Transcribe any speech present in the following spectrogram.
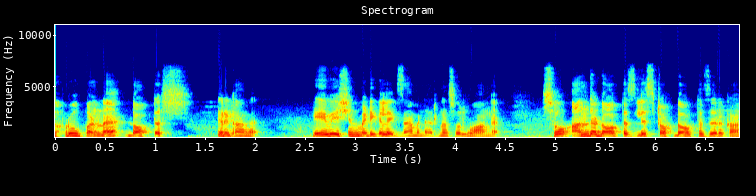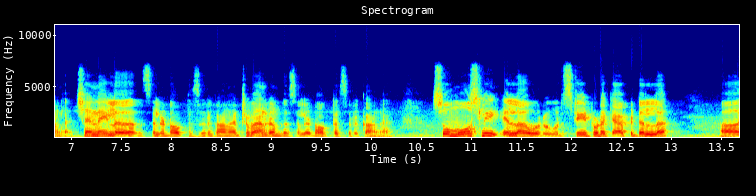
அப்ரூவ் பண்ண டாக்டர்ஸ் இருக்காங்க. ஏவியேஷன் மெடிக்கல் எக்ஸாமினர்னு சொல்லுவாங்க. ஸோ அந்த டாக்டர்ஸ் லிஸ்ட் ஆஃப் டாக்டர்ஸ் இருக்காங்க. சென்னையில் சில டாக்டர்ஸ் இருக்காங்க ட்ரிவாண்ட்ரம்ல சில டாக்டர்ஸ் இருக்காங்க. ஸோ மோஸ்ட்லி எல்லா ஒரு ஒரு ஸ்டேட்டோட கேபிட்டலில் uh,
